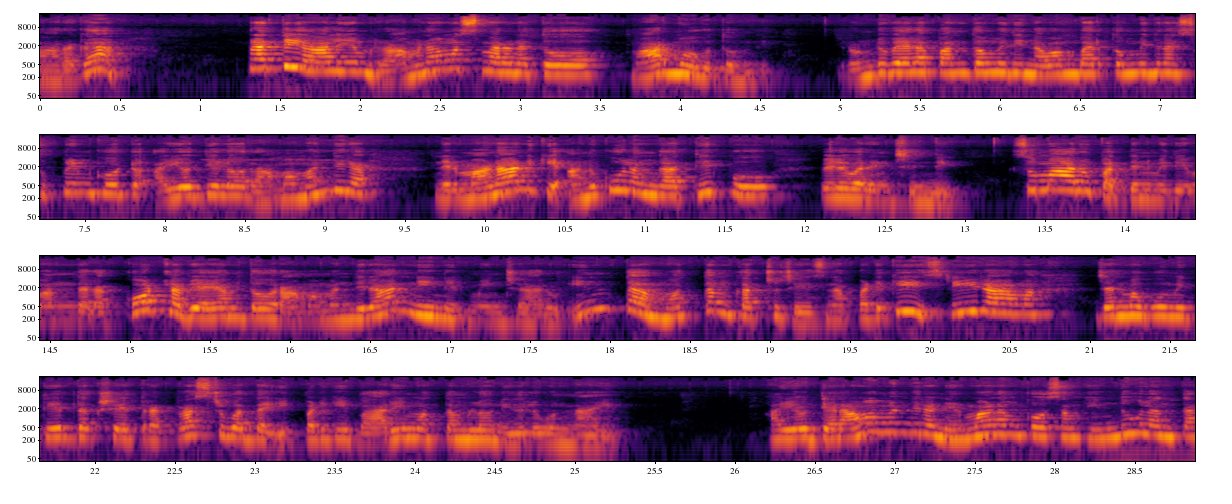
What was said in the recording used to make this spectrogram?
మారగా ప్రతి ఆలయం రామనామ స్మరణతో మార్మోగుతోంది. రెండు వేల పంతొమ్మిది నవంబర్ తొమ్మిదిన సుప్రీంకోర్టు అయోధ్యలో రామమందిర నిర్మాణానికి అనుకూలంగా తీర్పు వెలువరించింది. సుమారు పద్దెనిమిది వందల కోట్ల వ్యయంతో రామమందిరాన్ని నిర్మించారు. ఇంత మొత్తం ఖర్చు చేసినప్పటికీ శ్రీరామ జన్మభూమి తీర్థక్షేత్ర ట్రస్ట్ వద్ద ఇప్పటికీ భారీ మొత్తంలో నిధులు ఉన్నాయి. అయోధ్య రామమందిర నిర్మాణం కోసం హిందువులంతా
